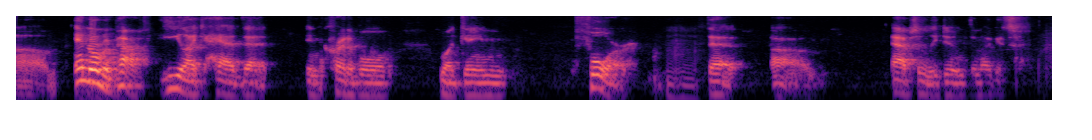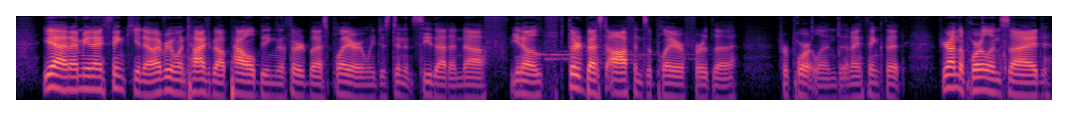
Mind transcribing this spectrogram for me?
Um, and Norman Powell, he like had that incredible what game 4 mm-hmm. that um, absolutely doomed the Nuggets. Yeah, and I mean, I think you know everyone talked about Powell being the third best player, and we just didn't see that enough. You know, third best offensive player for the for Portland, and I think that if you're on the Portland side,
